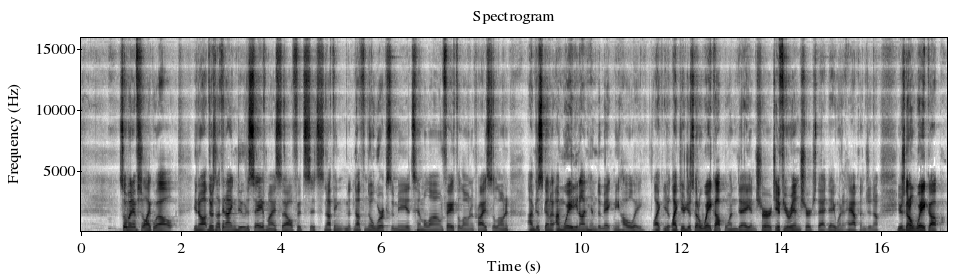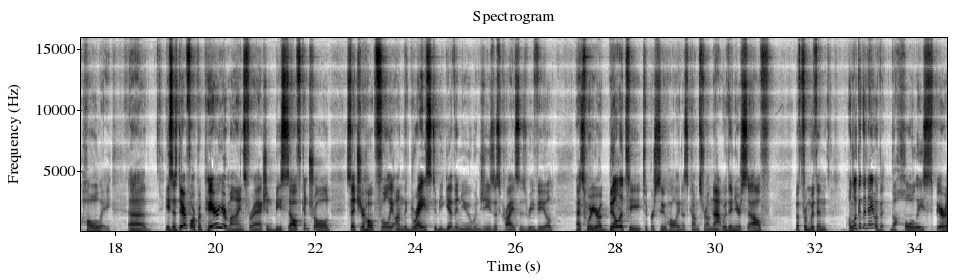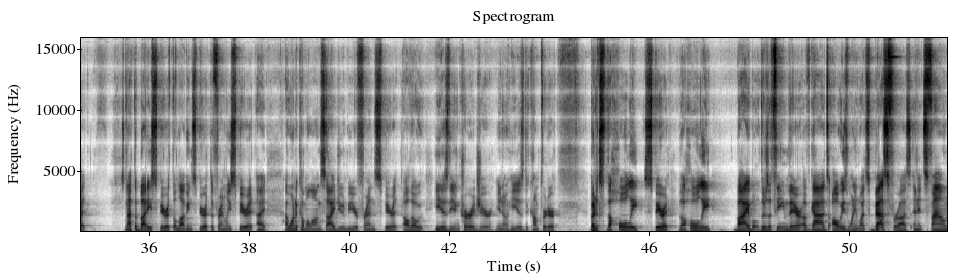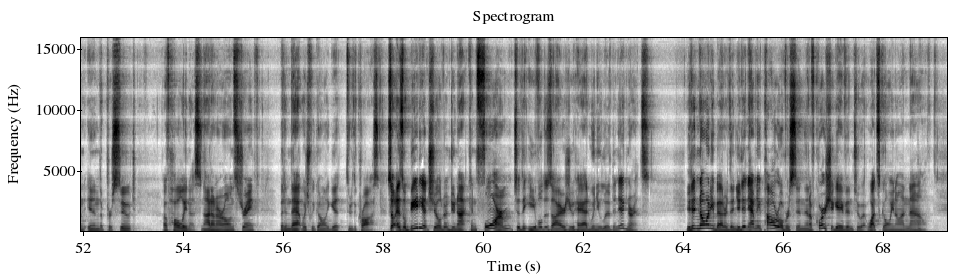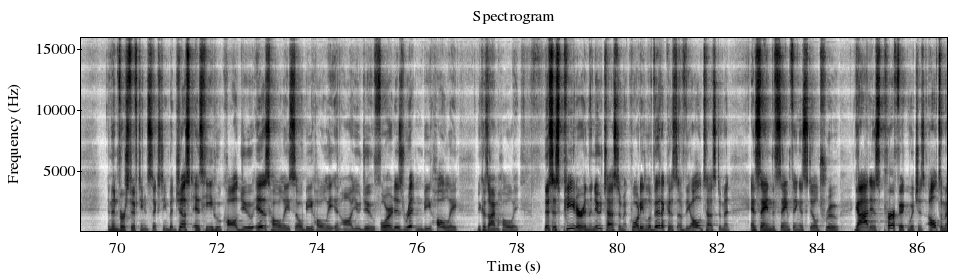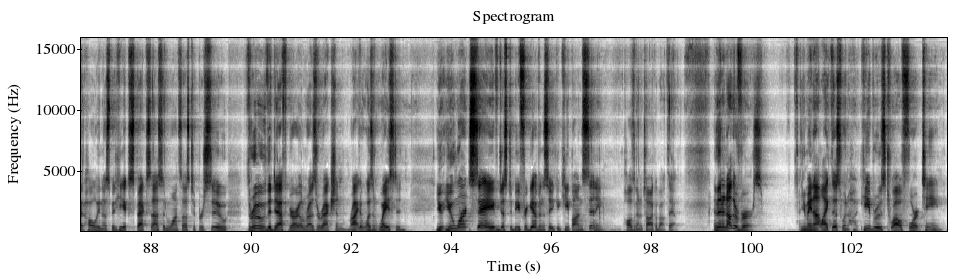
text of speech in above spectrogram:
So many of us are like, well, you know, there's nothing I can do to save myself. It's, it's nothing, nothing, no works of me. It's Him alone, faith alone, and Christ alone. And I'm just gonna, I'm waiting on Him to make me holy. Like, you're, like you're just gonna wake up one day in church, if you're in church that day when it happens, you know, you're just gonna wake up holy. Uh, he says, therefore, prepare your minds for action, be self controlled, set your hope fully on the grace to be given you when Jesus Christ is revealed. That's where your ability to pursue holiness comes from, not within yourself but from within. And look at the name of it the Holy Spirit. It's not the buddy spirit, the loving spirit, the friendly spirit. I, I want to come alongside you and be your friend spirit, although He is the encourager, you know, He is the comforter. But it's the Holy Spirit, the Holy Bible. There's a theme there of God's always wanting what's best for us, and it's found in the pursuit of holiness, not in our own strength, but in that which we can only get through the cross. So, as obedient children, do not conform to the evil desires you had when you lived in ignorance. You didn't know any better then. You didn't have any power over sin then. Of course, you gave into it. What's going on now? And then verse 15 and 16, but just as he who called you is holy, so be holy in all you do. For it is written, Be holy, because I'm holy. This is Peter in the New Testament quoting Leviticus of the Old Testament and saying the same thing is still true. God is perfect, which is ultimate holiness, but He expects us and wants us to pursue through the death, burial, and resurrection, right? It wasn't wasted. You, you weren't saved just to be forgiven so you could keep on sinning. Paul's going to talk about that. And then another verse. You may not like this one Hebrews 12 14.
